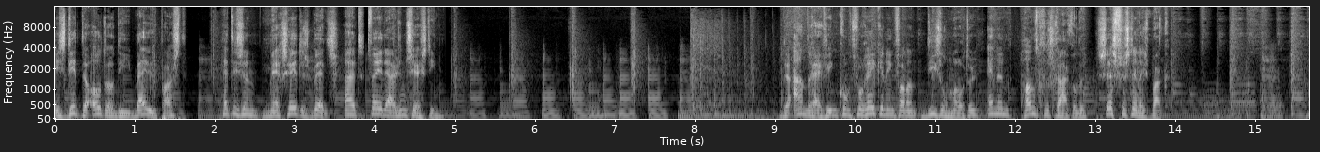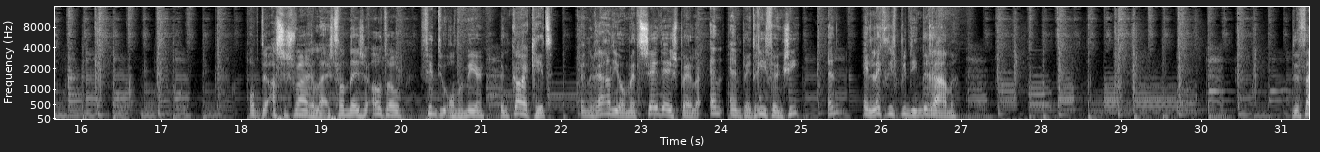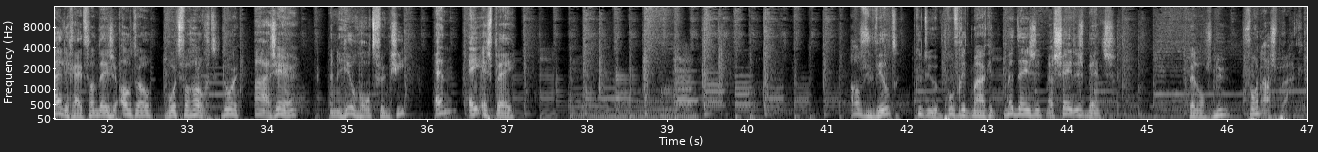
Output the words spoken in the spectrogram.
Is dit de auto die bij u past? Het is een Mercedes-Benz uit 2016. De aandrijving komt voor rekening van een dieselmotor en een handgeschakelde 6-versnellingsbak. Op de accessoirelijst van deze auto vindt u onder meer een carkit, een radio met cd-speler en mp3-functie en elektrisch bediende ramen. De veiligheid van deze auto wordt verhoogd door ASR, een heel hold functie en ESP. Als u wilt, kunt u een proefrit maken met deze Mercedes-Benz. Bel ons nu voor een afspraak.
